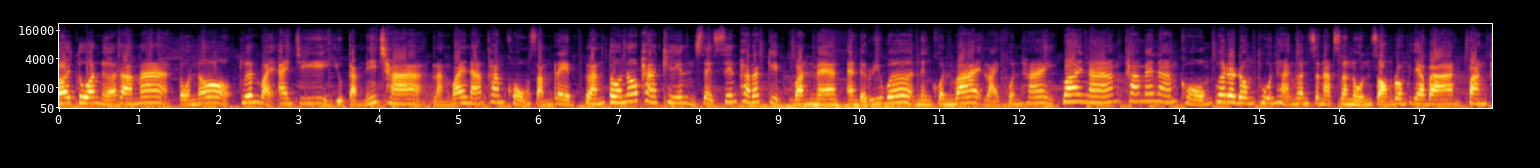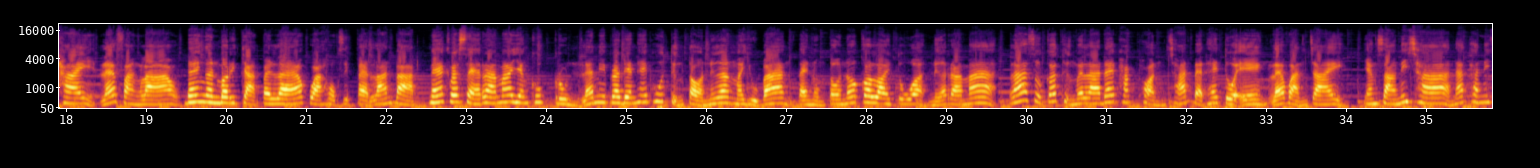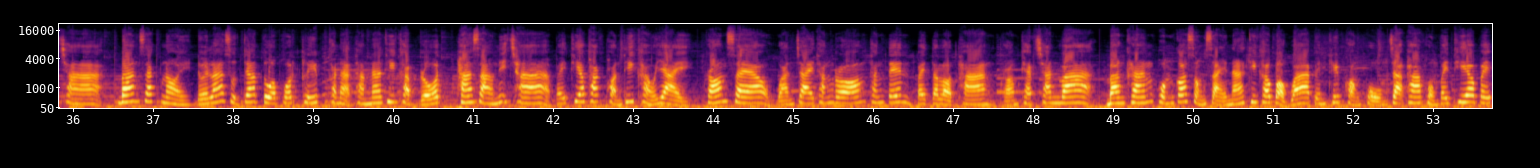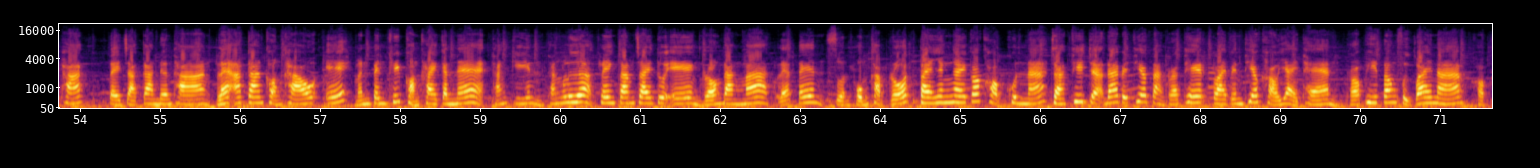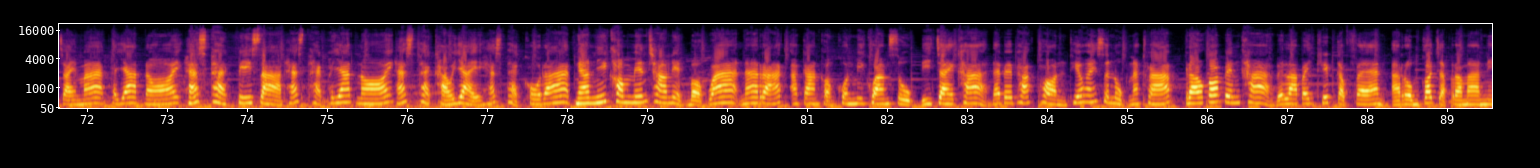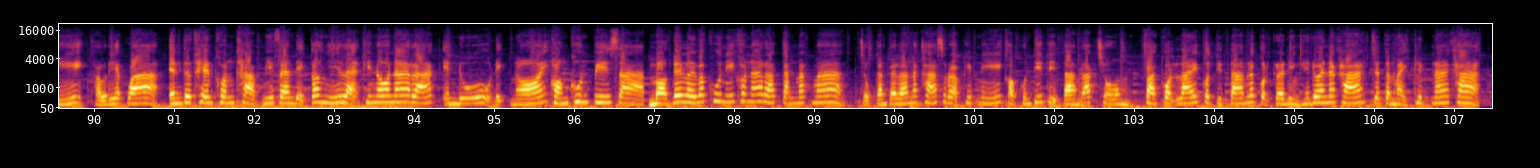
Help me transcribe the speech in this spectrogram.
ลอยตัวเหนือรามาโตโน่เคลื่อนไหวไอจีอยู่กับนิชา หลังว่ายน้ำข้ามโขงสำเร็จ หลังโตโน่พาคิน เสร็จสิ้นภารกิจ One Man and the River หนึ่งคนว่ายหลายคนให้ว่ายน้ำข้ามแม่น้ำโขงเพื่อระดมทุนหาเงินสนับสนุน 2 โรงพยาบาล ฝั่งไทยและฝั่งลาว ได้เงินบริจาคไปแล้วกว่า 68 ล้านบาท แม้กระแสราม่ายังคุกกรุ่น และมีประเด็นให้พูดถึงต่อเนื่องมาอยู่บ้าง แต่หนุ่มโตโน่ก็ลอยตัวเหนือราม่าล่าสุดก็ถึงเวลาได้พักผ่อนชาร์จแบตให้ตัวเองและหวานใจ อย่างสาวนิชานัทนิชา บ้างสักหน่อย โดยล่าสุดเจ้าตัวโพสต์คลิป ขณะทำหน้าที่ขับรถ พาสาวนิชาไปเที่ยวพักผ่อนที่เขาใหญ่ พร้อมแซวหวานใจทั้งร้อง ทั้งเต้นไปตลอดทาง พร้อมแคปชั่นว่า บางครั้งผมก็สงสัยนะที่เขาบอกว่าเป็นทริปของผมจะพาผมไปเที่ยวไปพัก แต่จากการเดินทาง และอาการของเขา เอ๊ะ มันเป็นทริปของใครกันแน่ ทั้งกิน ทั้งเลือก เพลงตามใจตัวเอง ร้องดังมาก และเต้น ส่วนผมขับรถ แต่ยังไงก็ขอบคุณนะ จากที่จะได้ไปเที่ยวต่างประเทศกลายเป็นเที่ยวเขาใหญ่แทน เพราะพี่ต้องฝึกว่ายน้ำ ขอบใจมากพยาธิน้อยแฮชแท็กปีศาจแฮชแท็กพยาธิน้อยแฮชแท็กเขาใหญ่แฮชแท็กโคราช งานนี้คอมเมนต์ชาวเน็ตบอกว่า น่ารัก อาการของคนมีความสุข ดีใจค่ะ ได้ไปพักผ่อนเที่ยวให้สนุกนะครับ เราก็เป็นค่ะ เวลาไปทริปกับแฟน อารมณ์ก็จะประมาณนี้ เขาเรียกว่าเอนเตอร์เทนคนขับ มีแฟนเด็กก็งี้แหละ พี่โน่น่ารัก เอ็นดู เด็กน้อย ของคุณปีศาจบอกได้เลยว่าคู่นี้เขาน่ารักกันมากๆ จบกันไปแล้วนะคะสำหรับคลิปนี้ขอบคุณที่ติดตามรับชม ฝากกดไลค์กดติดตามและกดกระดิ่งให้ด้วยนะคะ เจอกันใหม่คลิปหน้าค่ะ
